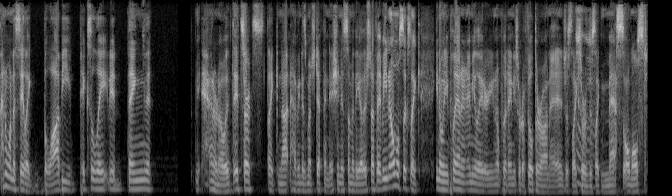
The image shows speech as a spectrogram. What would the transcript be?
I don't want to say like blobby pixelated thing that I don't know. It, it starts like not having as much definition as some of the other stuff. I mean, it almost looks like you know when you play on an emulator, you don't put any sort of filter on it, and it's just like sort of Mhm. this like mess almost.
